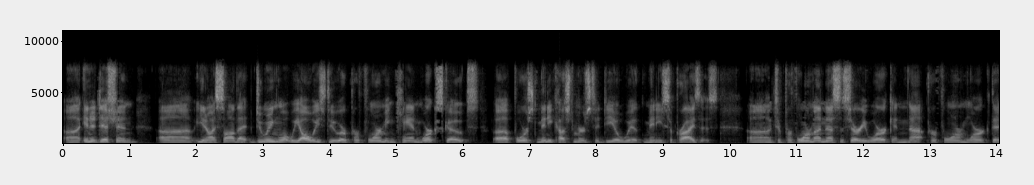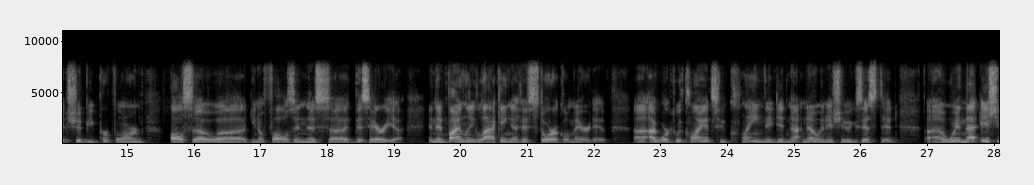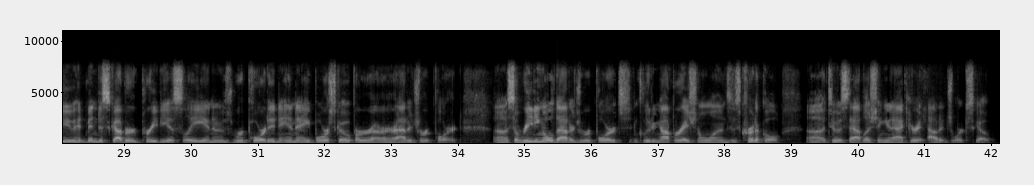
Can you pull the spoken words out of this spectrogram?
Uh, in addition, uh, you know, I saw that doing what we always do or performing canned work scopes uh, forced many customers to deal with many surprises. Uh, to perform unnecessary work and not perform work that should be performed also, uh, you know, falls in this this area. And then finally, lacking a historical narrative. Uh, I worked with clients who claimed they did not know an issue existed uh, when that issue had been discovered previously and it was reported in a borescope or, or outage report. Uh, so reading old outage reports, including operational ones, is critical uh, to establishing an accurate outage work scope.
